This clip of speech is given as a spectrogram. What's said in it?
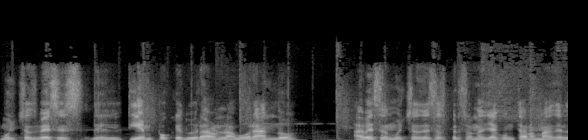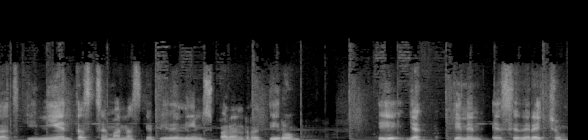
muchas veces del tiempo que duraron laborando a veces muchas de esas personas ya juntaron más de las 500 semanas que pide el IMSS para el retiro y ya tienen ese derecho.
